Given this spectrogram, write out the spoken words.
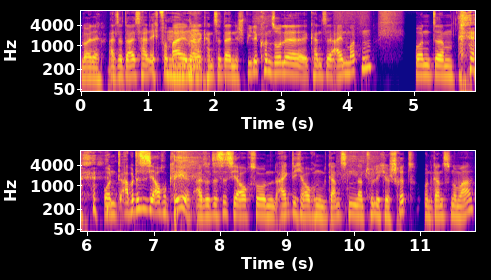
Leute. Also da ist halt echt vorbei. Mhm. Da kannst du deine Spielekonsole kannst du einmotten. Und, ähm, und aber das ist ja auch okay. Also, das ist ja auch so ein, eigentlich auch ein ganz natürlicher Schritt und ganz normal.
